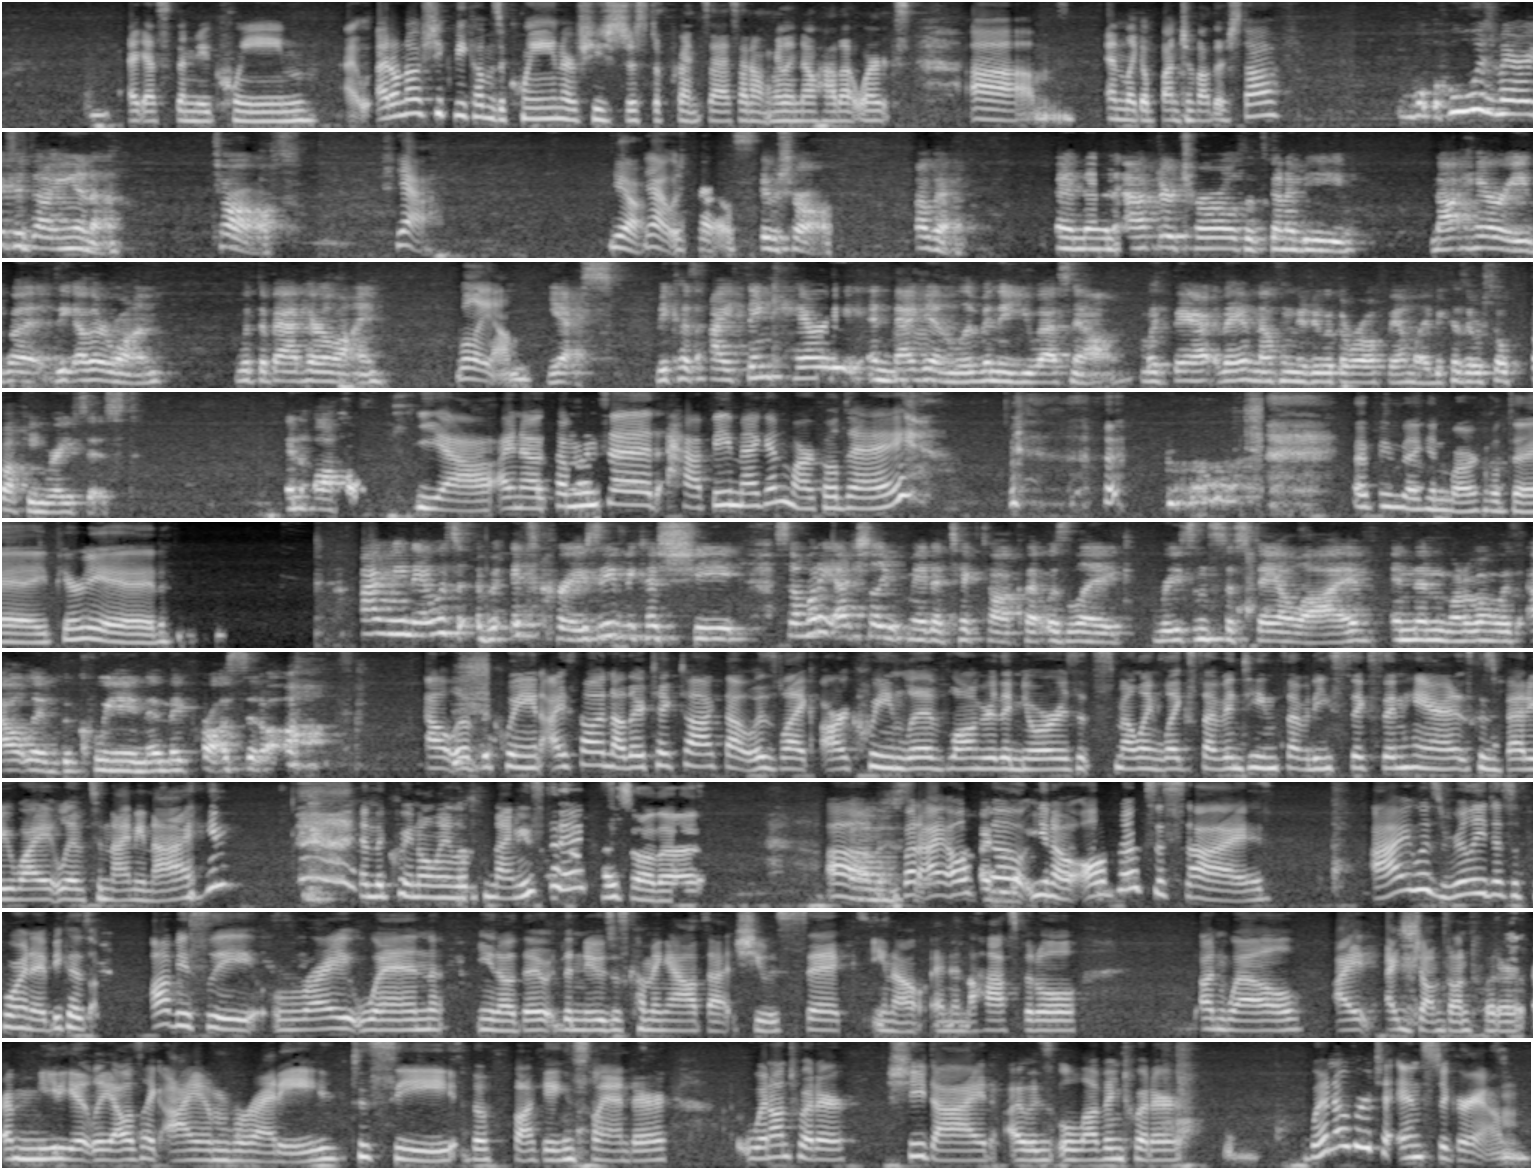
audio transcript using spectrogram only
I guess the new queen. I, I don't know if she becomes a queen or if she's just a princess. I don't really know how that works. Um, and like a bunch of other stuff. Wh- Who was married to Diana? Charles. Yeah, Yeah. yeah, it was Charles. It was Charles. Okay. And then after Charles, it's going to be not Harry, but the other one with the bad hairline. William. Yes. Because I think Harry and uh-huh. Meghan live in the U.S. now. Like they are, they have nothing to do with the royal family because they were so fucking racist and awful. Yeah, I know. Someone said Happy Meghan Markle Day. Happy Meghan Markle Day. Period. I mean, it was it's crazy because she somebody actually made a TikTok that was like reasons to stay alive, and then one of them was outlive the queen, and they crossed it off. Outlive the Queen. I saw another TikTok that was like, Our Queen lived longer than yours. It's smelling like 1776 in here. And it's because Betty White lived to 99 and the Queen only lived to 96. I saw that. Um, but I also, you know, all jokes aside, I was really disappointed because obviously, right when you know the the news was coming out that she was sick, you know, and in the hospital, unwell, I I jumped on Twitter immediately. I was like, I am ready to see the fucking slander. Went on Twitter. She died. I was loving Twitter. Went over to Instagram.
